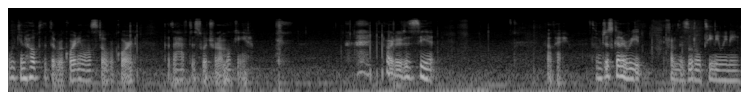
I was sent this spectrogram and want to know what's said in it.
we can hope that the recording will still record because I have to switch what I'm looking at in order to see it. Okay, so I'm just going to read from this little teeny weeny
